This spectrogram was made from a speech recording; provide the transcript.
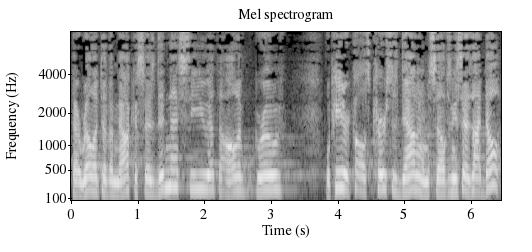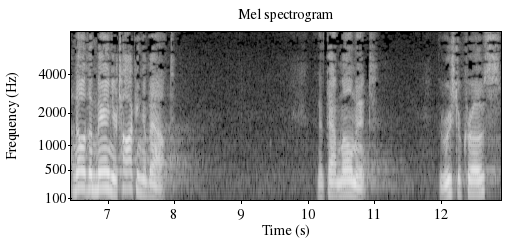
that relative of Malchus says, didn't I see you at the olive grove? Well, Peter calls curses down on himself and he says, I don't know the man you're talking about. And at that moment, the rooster crows.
